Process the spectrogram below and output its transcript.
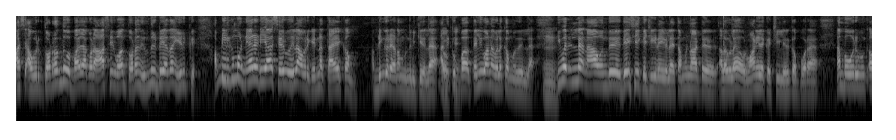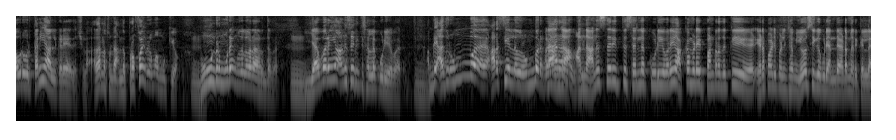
ஆசி அவருக்கு தொடர்ந்து பாஜகவோட ஆசீர்வாதம் தொடர்ந்து இருந்துகிட்டே தான் இருக்கு. அப்படி இருக்கும்போது நேரடியாக சேருவதில் அவருக்கு என்ன தயக்கம்? அப்படிங்கிற இடம் வந்து நிற்கிறதுல அதுக்கு தெளிவான விளக்கம் அது இல்லை. இவர் இல்லை நான் வந்து தேசிய கட்சி இணைவில் தமிழ்நாட்டு அளவில் ஒரு மாநில கட்சியில் இருக்க போறேன். நம்ம ஒரு அவர் ஒரு தனி ஆள் கிடையாது ஆக்சுவலாக அதான் நான் சொல்றேன். அந்த ப்ரொஃபைல் ரொம்ப முக்கியம். மூன்று முறை முதல்வராக இருந்தவர். எவரையும் அனுசரித்து செல்லக்கூடியவர். அப்படி அது ரொம்ப அரசியல்ல ரொம்ப அந்த அனுசரித்து செல்லக்கூடியவரை அக்கமடேட் பண்றதுக்கு எடப்பாடி பழனிசாமி யோசிக்கக்கூடிய அந்த இடம் இருக்குல்ல.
